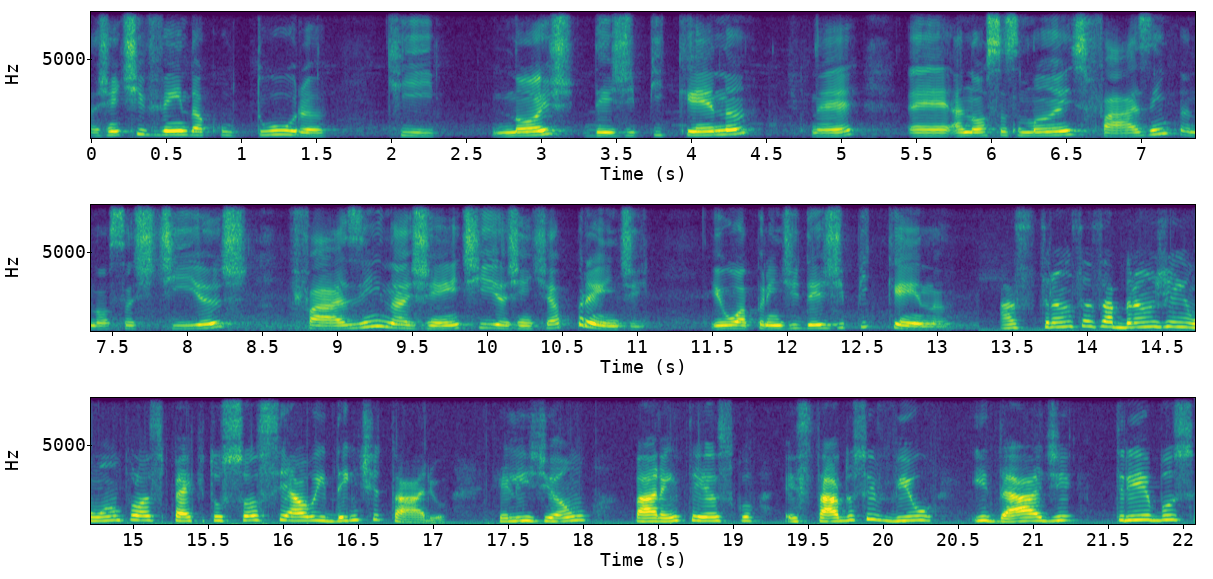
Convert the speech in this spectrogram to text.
A gente vem da cultura que nós, desde pequena, né, é, as nossas mães fazem, as nossas tias fazem na gente e a gente aprende. Eu aprendi desde pequena. As tranças abrangem um amplo aspecto social e identitário, religião, parentesco, estado civil, idade, tribos,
